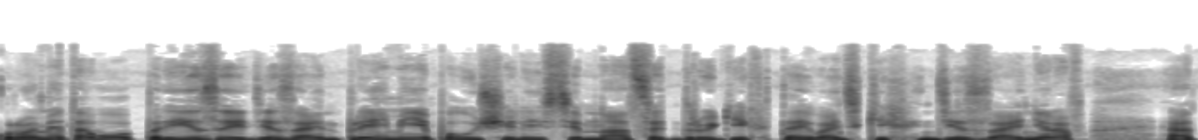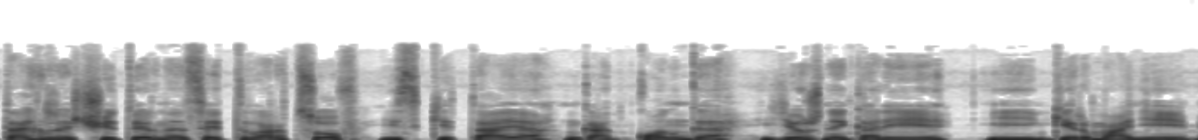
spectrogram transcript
Кроме того, призы дизайн-премии получили 17 других тайваньских дизайнеров, а также 14 творцов из Китая, Гонконга, Южной Кореи и Германии.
